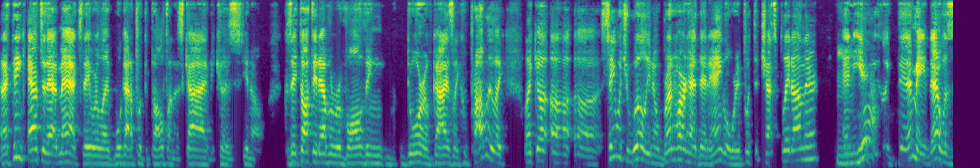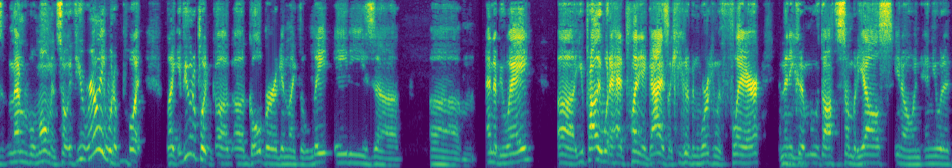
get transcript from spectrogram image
And I think after that match, they were like, "We got to put the belt on this guy because you know." Because they thought they'd have a revolving door of guys like who probably like like uh, uh uh say what you will you know Bret Hart had that angle where he put the chest plate on there Mhm. and he Yeah. like that made that was a memorable moment. So if you really would have put like if you would have put uh, uh, Goldberg in like the late '80s uh, um, NWA, uh, you probably would have had plenty of guys. Like he could have been working with Flair, and then he could have moved off to somebody else, you know, and, and you would have.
